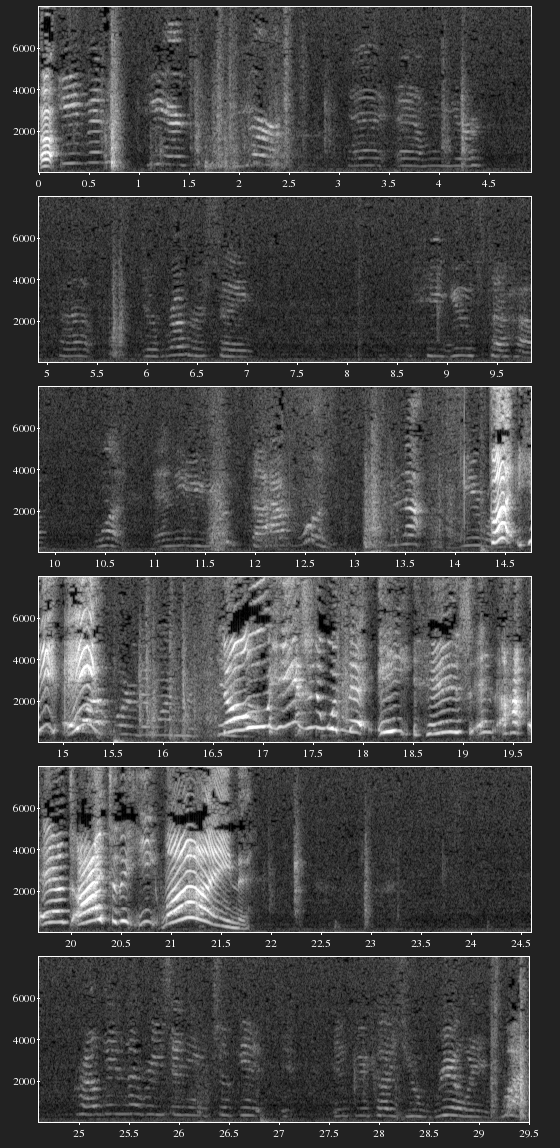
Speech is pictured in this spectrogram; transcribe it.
Uh. even hear your uh, um your uh, your brother saying he used to have one, and he used to have one. You're not zero. But he ate. But we're the one with No, he's the one that ate his, and I, and I didn't eat mine. Probably the reason you took it is because you really want.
